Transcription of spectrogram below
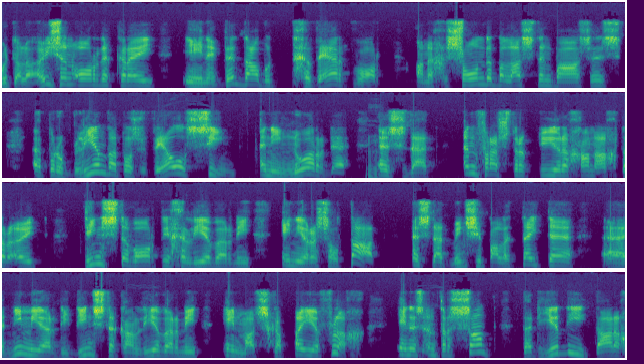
moet hulle huis in orde kry en ek dink daar moet gewerk word aan 'n gesonde belastingbasis. 'n Probleem wat ons wel sien in die noorde hmm. is dat infrastrukture gaan agteruit, dienste word nie gelewer nie en die resultaat is dat munisipaliteite uh, nie meer die dienste kan lewer nie en maatskappye vlug. En is interessant dat hierdie daar 'n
